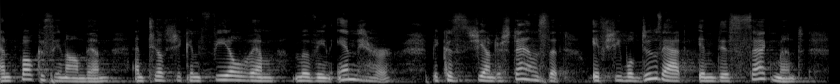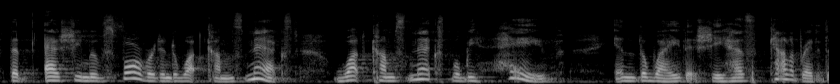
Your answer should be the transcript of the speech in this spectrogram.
and focusing on them until she can feel them moving in her because she understands that if she will do that in this segment that as she moves forward into what comes next what comes next will behave in the way that she has calibrated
